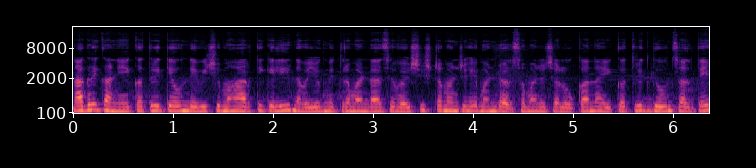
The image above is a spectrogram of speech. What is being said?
नागरिकांनी एकत्रित येऊन देवीची महाआरती केली. नवयुग मित्र मंडळाचे वैशिष्ट्य म्हणजे हे मंडळ समाजाच्या लोकांना एकत्रित घेऊन चालते.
